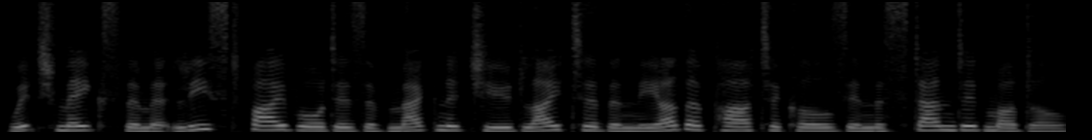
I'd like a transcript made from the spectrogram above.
which makes them at least 5 orders of magnitude lighter than the other particles in the Standard Model.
